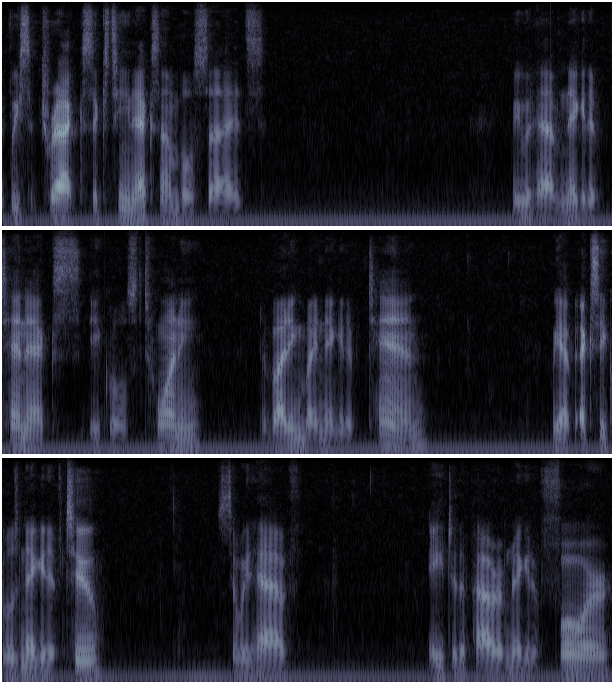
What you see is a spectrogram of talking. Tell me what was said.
If we subtract 16x on both sides, we would have negative 10x equals 20 dividing by negative 10 we have x equals negative 2 so we'd have 8 to the power of negative 4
